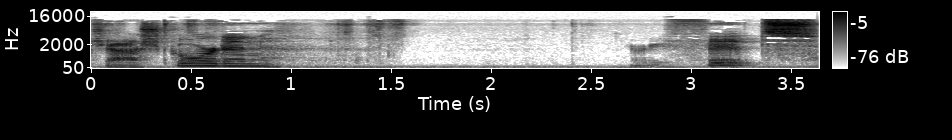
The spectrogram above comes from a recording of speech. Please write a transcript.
Josh Gordon, Harry Fitz,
